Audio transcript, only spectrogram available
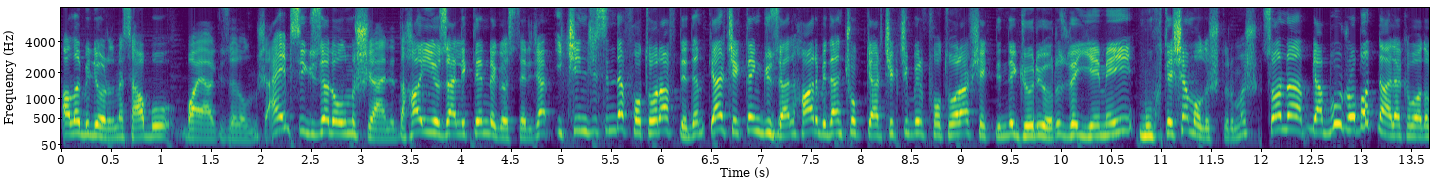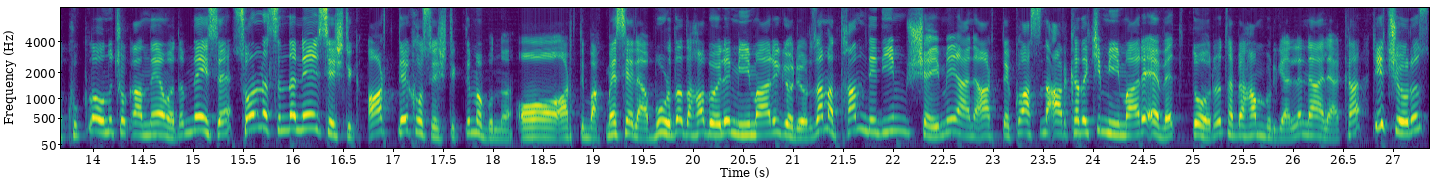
alabiliyoruz. Mesela bu bayağı güzel olmuş. Hepsi güzel olmuş yani. Daha iyi özelliklerini de göstereceğim. İkincisinde fotoğraf dedim. Gerçekten güzel. Harbiden çok gerçekçi bir fotoğraf şeklinde görüyoruz ve yemeği muhteşem oluşturmuş. Sonra ya bu robot ne alaka bu arada? Kukla onu çok anlayamadım. Neyse. Sonrasında ne seçtik? Art Deco seçtik değil mi bunu? O Art bak mesela burada daha böyle mimari görüyoruz ama tam dediğim şey mi? Yani Art Deco aslında arkadaki mimari evet doğru. Tabi hamburgerle ne alaka? Geçiyoruz.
